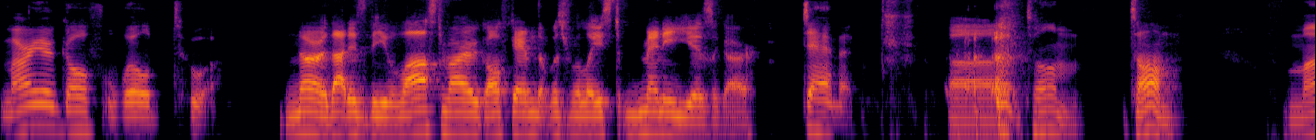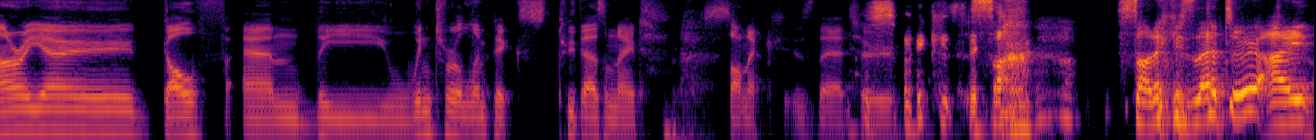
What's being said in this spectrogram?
Mario Golf World Tour. No, that is the last Mario Golf game that was released many years ago. Damn it. Uh, Tom. Tom, Mario Golf and the Winter Olympics 2008. Sonic is there too. Sonic is there. So- Sonic is there too. I,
